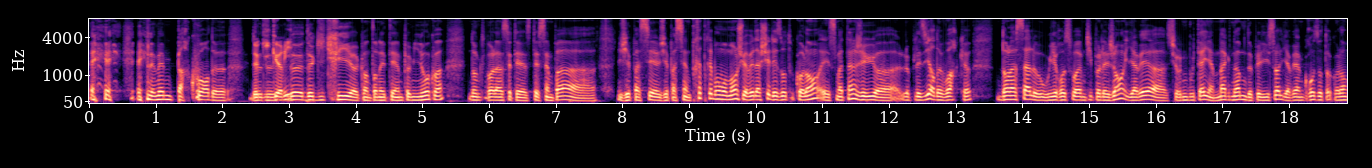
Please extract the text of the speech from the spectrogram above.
et le même parcours de, De geekerie. de, de geekerie euh, quand on était un peu minot, quoi. Donc voilà, c'était sympa. J'ai passé, j'ai passé un très très bon moment. Je lui avais lâché des autocollants et ce matin, j'ai eu euh, le plaisir de voir que dans la salle où il reçoit un petit peu les gens, il y avait euh, sur une bouteille un magnum de Pélisol, il y avait un gros autocollant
